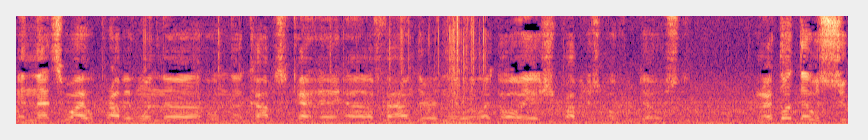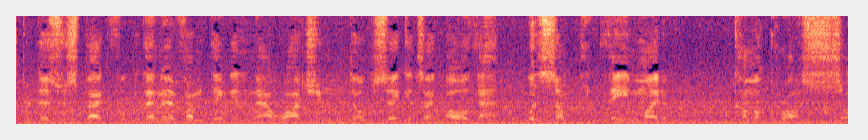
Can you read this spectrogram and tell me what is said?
and that's why probably when the when the cops uh, found her and they were like, oh yeah, she probably just overdosed. And I thought that was super disrespectful. But then if I'm thinking now watching Dopesick, it's like, oh, that was something they might have come across so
